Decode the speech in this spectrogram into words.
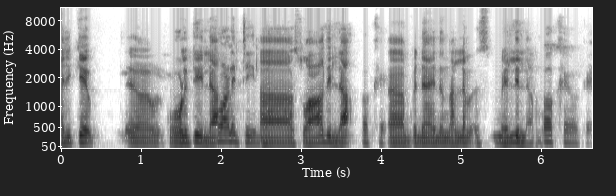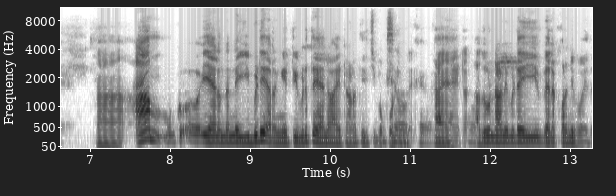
അരിക്ക് ക്വാളിറ്റി ഇല്ല. ക്വാളിറ്റി സ്വാദില്ല. പിന്നെ അതിന് നല്ല സ്മെല്ലില്ലായിരുന്നു. ഓക്കെ ഓക്കെ. ആ, ഏലം തന്നെ ഇവിടെ ഇറങ്ങിയിട്ട് ഇവിടുത്തെ ഏലമായിട്ടാണ് തിരിച്ചു പൊക്കോണ്ടിരുന്നത് കായായിട്ട്. അതുകൊണ്ടാണ് ഇവിടെ ഈ വില കുറഞ്ഞു പോയത്.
